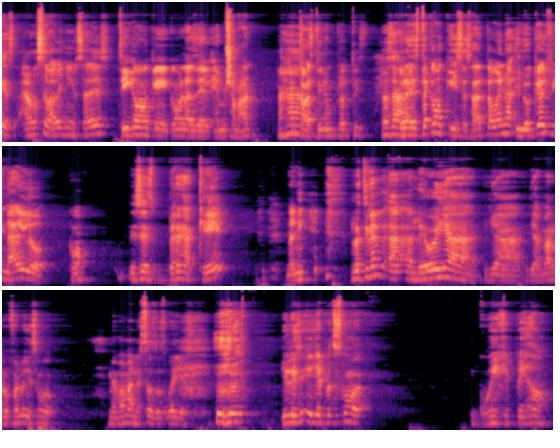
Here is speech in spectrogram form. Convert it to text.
dices, algo se va a venir, ¿sabes? Sí, como que, como las del M. Shaman. Ajá. Que todas tienen un plot twist. O sea, Pero esta como que dices, ah, está buena. Y luego que al final lo. ¿Cómo? dices, verga, ¿qué? Nani. Lo tienen a, a Leo y a, y a, y a Mark Ruffalo y eso, me maman estos dos güeyes. Y, le- y el plot es como, güey, ¿qué pedo?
